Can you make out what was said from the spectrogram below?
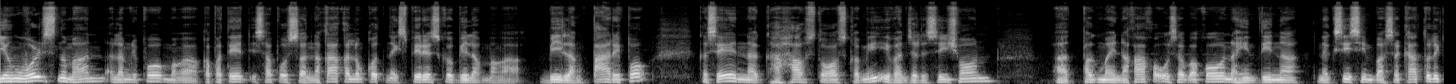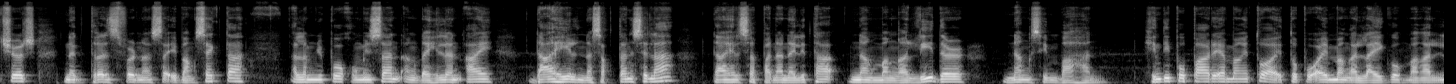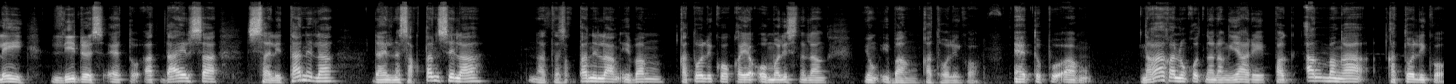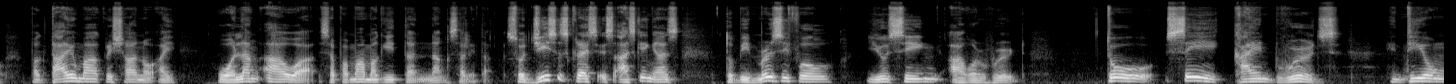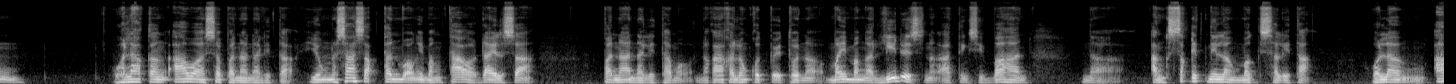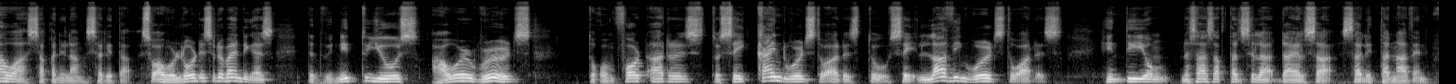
Yung words naman, alam niyo po mga kapatid, isa po sa nakakalungkot na experience ko bilang mga bilang pare po. Kasi nagha-house to house kami, evangelization, at pag may nakakausap ako na hindi na nagsisimba sa Catholic Church, nag-transfer na sa ibang sekta, alam niyo po kung minsan ang dahilan ay dahil nasaktan sila dahil sa pananalita ng mga leader ng simbahan. Hindi po pare ang mga ito, ah. ito po ay mga laigo, mga lay leaders ito. At dahil sa salita nila, dahil nasaktan sila, nasaktan nila ang ibang katoliko, kaya umalis na lang yung ibang katoliko. Ito po ang nakakalungkot na nangyari pag ang mga katoliko, pag tayong mga krisyano ay walang awa sa pamamagitan ng salita. So Jesus Christ is asking us to be merciful using our word. To say kind words. Hindi yung wala kang awa sa pananalita. Yung nasasaktan mo ang ibang tao dahil sa pananalita mo. Nakakalungkot po ito na may mga leaders ng ating simbahan na ang sakit nilang magsalita. Walang awa sa kanilang salita. So our Lord is reminding us that we need to use our words to comfort others, to say kind words to others, to say loving words to others. Hindi yung nasasaktan sila dahil sa salita natin.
